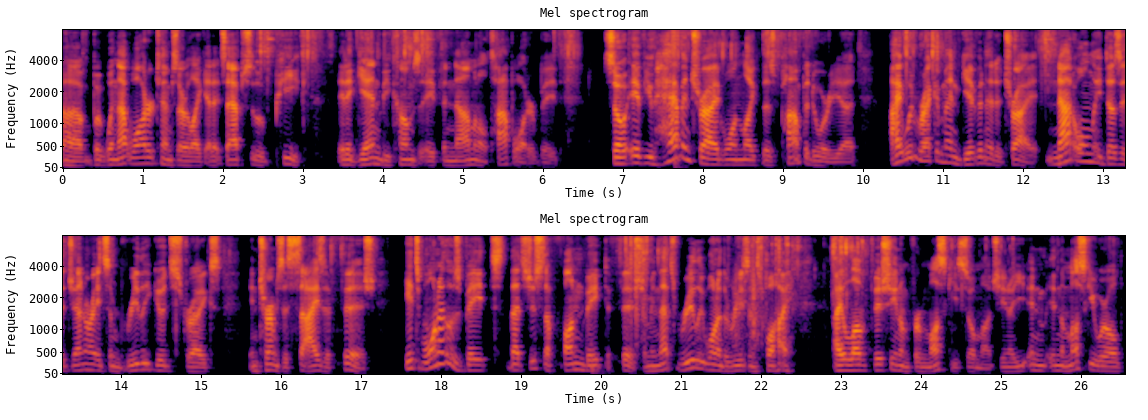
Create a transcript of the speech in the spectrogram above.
uh, but when that water temps are like at its absolute peak, it again becomes a phenomenal topwater bait. So if you haven't tried one like this Pompadour yet, I would recommend giving it a try. Not only does it generate some really good strikes in terms of size of fish, it's one of those baits that's just a fun bait to fish. I mean, that's really one of the reasons why I love fishing them for muskie so much. You know, in in the muskie world,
